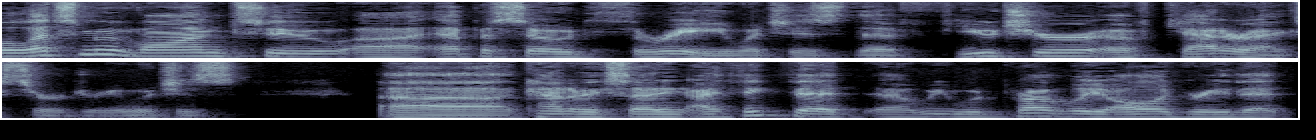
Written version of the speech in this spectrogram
Well, let's move on to uh, episode three, which is the future of cataract surgery, which is uh, kind of exciting. I think that uh, we would probably all agree that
